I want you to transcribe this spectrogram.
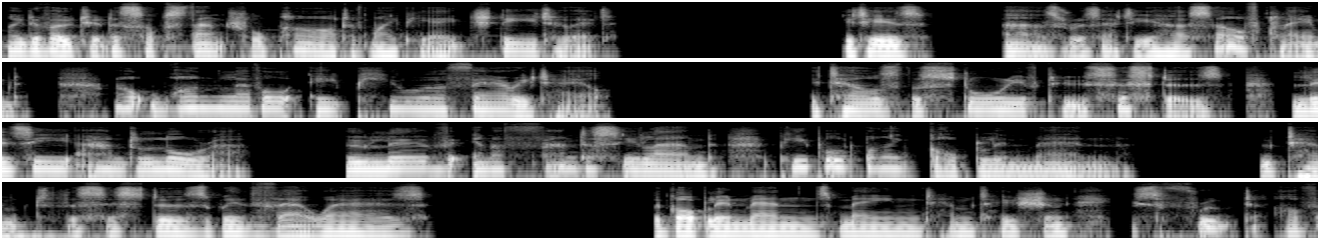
I devoted a substantial part of my PhD to it. It is, as Rossetti herself claimed, at one level a pure fairy tale it tells the story of two sisters, Lizzie and Laura, who live in a fantasy land peopled by goblin men, who tempt the sisters with their wares. The goblin men's main temptation is fruit of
